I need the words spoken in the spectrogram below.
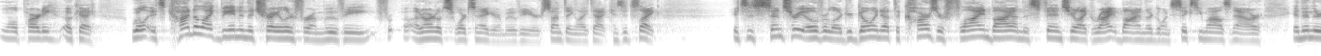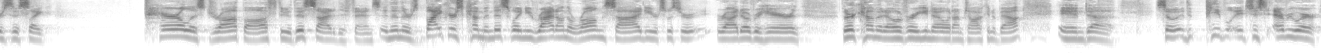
little party? Okay. Well, it's kind of like being in the trailer for a movie, for an Arnold Schwarzenegger movie or something like that, because it's like, it's a sensory overload. You're going up, the cars are flying by on this fence. You're like right by them, they're going 60 miles an hour. And then there's this like perilous drop off through this side of the fence. And then there's bikers coming this way, and you ride on the wrong side. You're supposed to ride over here, and they're coming over. You know what I'm talking about. And uh, so people, it's just everywhere.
